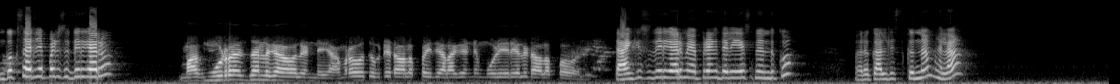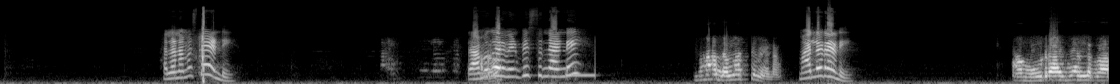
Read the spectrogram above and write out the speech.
ఇంకొకసారి చెప్పండి సుధీర్ గారు. మాకు మూడు రాజధానులు కావాలండి. అమరావతి ఒకటే డెవలప్ అయితే ఎలాగండి? మూడు ఏరియాలు డెవలప్ అవ్వాలి. థ్యాంక్ యూ సుధీర్ గారు మీ అభిప్రాయం తెలియజేసినందుకు. మరో కాల్ తీసుకుందాం హలో? హలో నమస్తే అండి. రాము గారు వినిపిస్తుందా అండి? నమస్తే మేడం. మాట్లాడండి. ఆ మూడు రాజధానులు బా-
